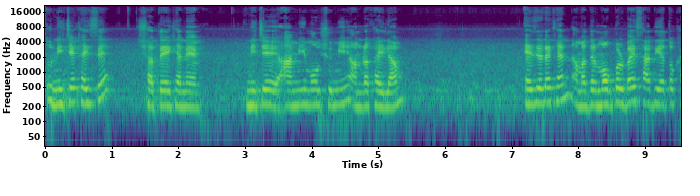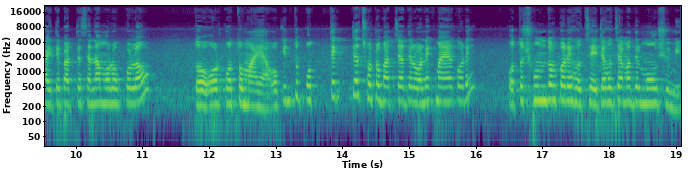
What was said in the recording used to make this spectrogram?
তো নিচে খাইছে। সাথে এখানে নিচে আমি, মৌসুমি, আমরা খাইলাম। এই যে দেখেন, আমাদের মকবল ভাই সাদিয়া তো খাইতে পারতেছে না মোরগ পোলাও। তো ওর কত মায়া। ও কিন্তু প্রত্যেকটা ছোট বাচ্চাদের অনেক মায়া করে। কত সুন্দর করে হচ্ছে। এটা হচ্ছে আমাদের মৌসুমি।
